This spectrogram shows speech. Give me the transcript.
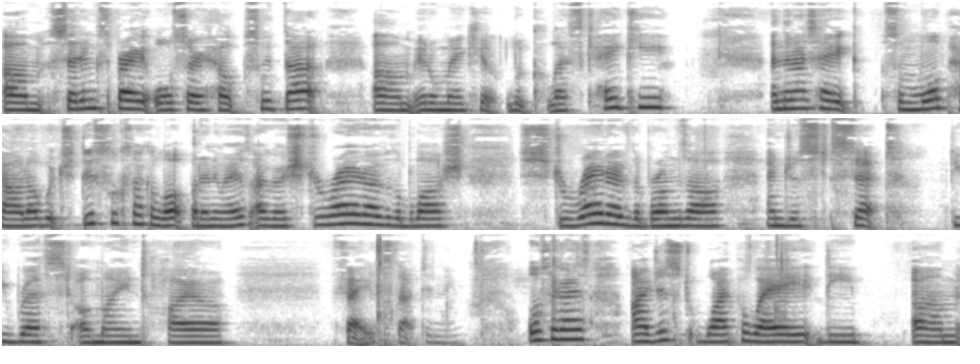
Um, setting spray also helps with that. Um, it'll make it look less cakey. And then I take some more powder, which this looks like a lot, but anyways, I go straight over the blush straight over the bronzer and just set the rest of my entire face. That didn't... Also, guys, I just wipe away the um,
